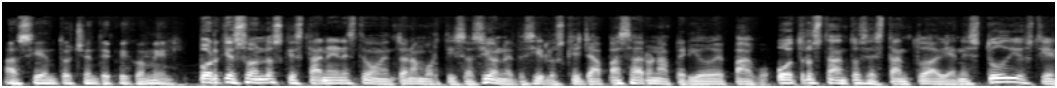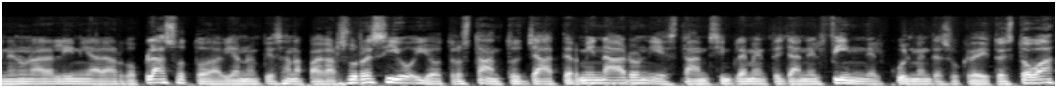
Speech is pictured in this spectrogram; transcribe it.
a 180 y pico mil? Porque son los que están en este momento en amortización, es decir, los que ya pasaron a periodo de pago. Otros tantos están todavía en estudios, tienen una línea a largo plazo, todavía no empiezan a pagar su recibo y otros tantos ya terminaron y están simplemente ya en el fin, el culmen de su crédito. Esto va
